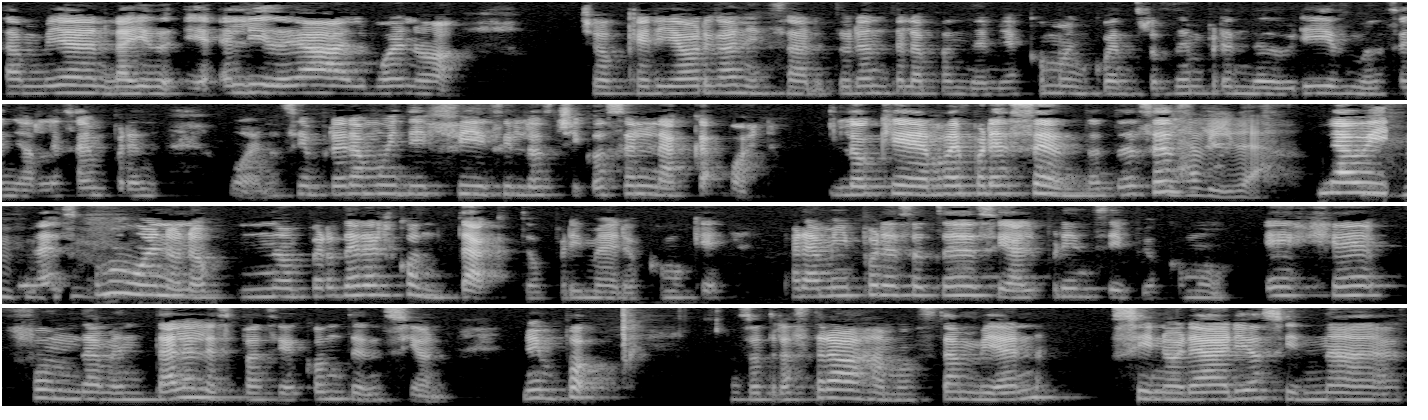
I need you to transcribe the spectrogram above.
también la, el ideal, bueno, yo quería organizar durante la pandemia como encuentros de emprendedurismo, enseñarles a emprender. Bueno, siempre era muy difícil, los chicos en la bueno, lo que representa. Entonces, la vida la vida. Es como, bueno, no, no perder el contacto primero, como que para mí, por eso te decía al principio, como eje fundamental el espacio de contención. No Nosotras trabajamos también sin horario, sin nada,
